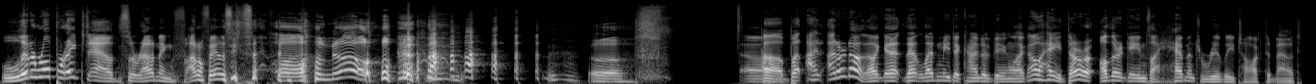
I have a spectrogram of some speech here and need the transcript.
literal breakdowns surrounding Final Fantasy VII. oh no! Uh, Um, but I, I don't know. Like that, that led me to kind of being like, oh, hey, there are other games I haven't really talked about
